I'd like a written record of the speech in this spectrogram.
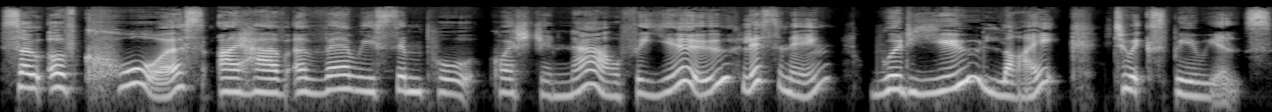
So of course, I have a very simple question now for you listening. Would you like to experience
